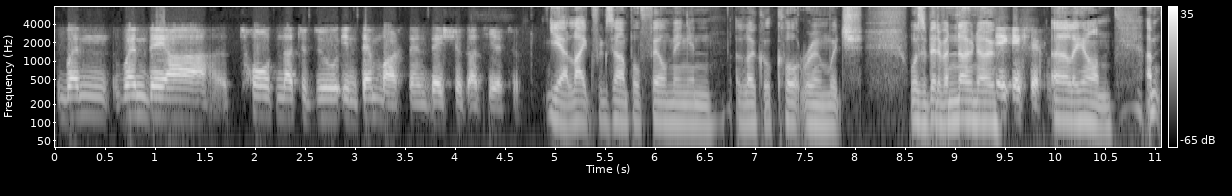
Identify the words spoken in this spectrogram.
when when they are told not to do in Denmark, then they should adhere to. Yeah, like for example, filming in a local courtroom, which was a bit of a no-no exactly. early on. Um,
